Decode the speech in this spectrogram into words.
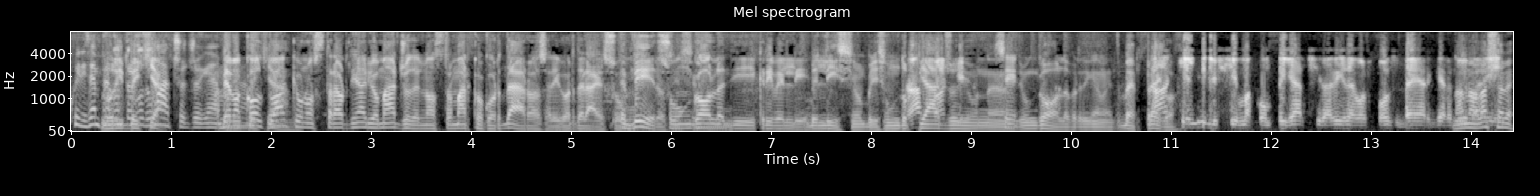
quindi sempre lo contro Cotumaccio giochiamo. Abbiamo accolto anche uno straordinario omaggio del nostro Marco Cordaro, se ricorderai, su, vero, su sì, un sì, gol di Crivelli. Bellissimo, bellissimo, un doppiaggio anche, di, un, sì. di, un, gol praticamente. Beh, prego. Anche lì riuscimmo a complicarci la vita col Fosberger. No, no, lascia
